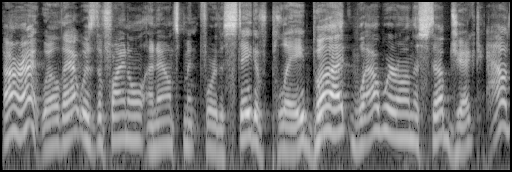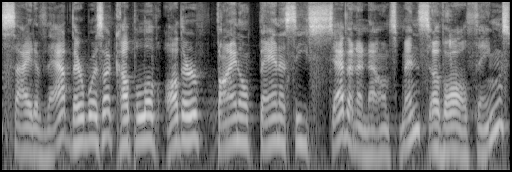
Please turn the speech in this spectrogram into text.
All right. Well, that was the final announcement for the state of play. But while we're on the subject, outside of that, there was a couple of other Final Fantasy VII announcements of all things.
